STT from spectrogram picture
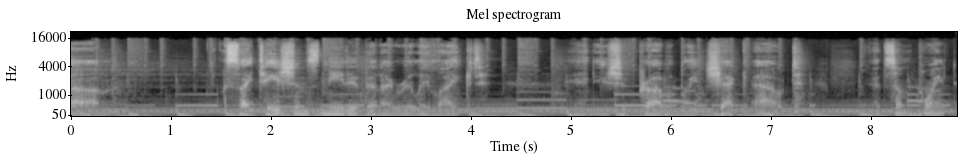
Um, citations needed that I really liked, and you should probably check out at some point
